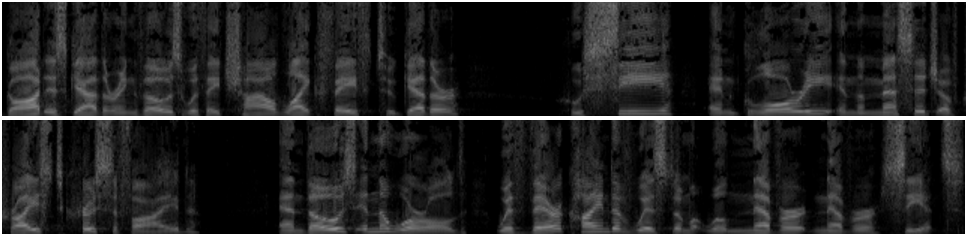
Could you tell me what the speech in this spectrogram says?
God is gathering those with a childlike faith together who see and glory in the message of Christ crucified, and those in the world with their kind of wisdom will never, never see it.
